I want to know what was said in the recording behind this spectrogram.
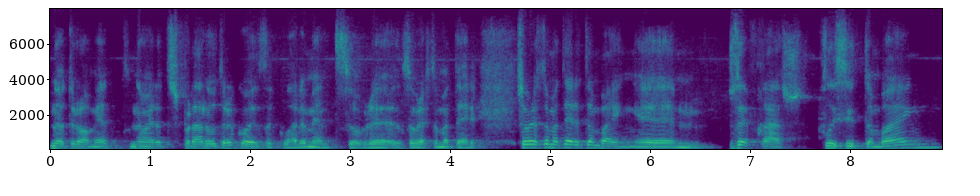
Naturalmente, não era de esperar outra coisa, claramente, sobre, sobre esta matéria. Sobre esta matéria também, eh, José Ferraz, felicito também.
